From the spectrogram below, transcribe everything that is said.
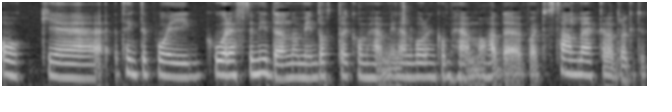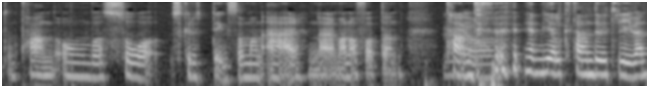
Och eh, tänkte på igår eftermiddag när min dotter kom hem, min 11-åring kom hem och hade varit hos tandläkare och dragit ut en tand och hon var så skruttig som man är när man har fått en tand, ja. en mjölktand utdriven.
